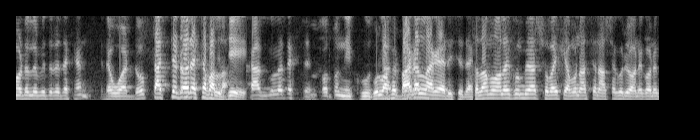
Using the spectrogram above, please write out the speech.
মডেলের ভিতরে দেখেন এটা ওয়ার্ডরোব চারটে একটা পাল্লা। জি কাজগুলো দেখছেন কত নিখুঁত গোলাপের বাগান লাগাই দিছে দেখ আসসালামু আলাইকুম সবাই কেমন আছেন? আশা করি অনেক অনেক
